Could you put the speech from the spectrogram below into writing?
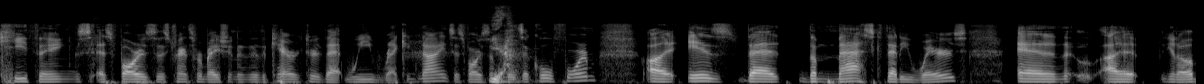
key things as far as this transformation into the character that we recognize, as far as the Yeah. physical form, uh, is that the mask that he wears. And I, you know, a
